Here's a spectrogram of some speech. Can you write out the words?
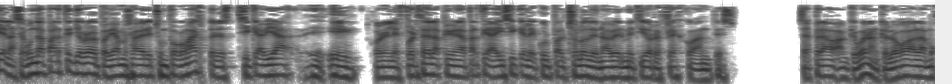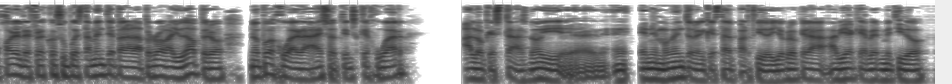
Sí, en la segunda parte yo creo que podíamos haber hecho un poco más, pero sí que había, eh, eh, con el esfuerzo de la primera parte, ahí sí que le culpo al Cholo de no haber metido refresco antes. Se ha esperado, aunque bueno, aunque luego a lo mejor el refresco supuestamente para la prórroga ha ayudado, pero no puedes jugar a eso, tienes que jugar a lo que estás, ¿no? Y eh, en el momento en el que está el partido. Yo creo que había que haber metido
